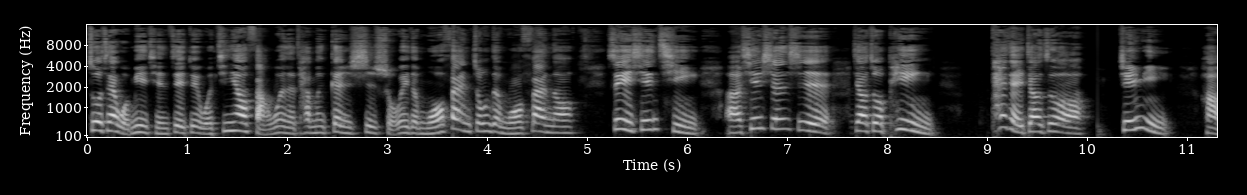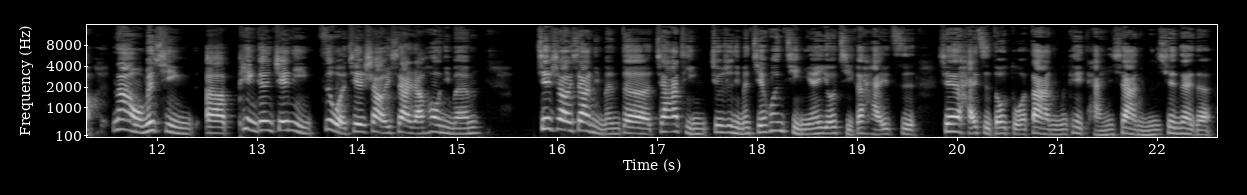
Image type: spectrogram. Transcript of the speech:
坐在我面前这对，我今天要访问的，他们更是所谓的模范中的模范哦。所以先请呃先生是叫做 Pin，太太叫做 Jenny。好，那我们请呃 Pin 跟 Jenny 自我介绍一下，然后你们介绍一下你们的家庭，就是你们结婚几年，有几个孩子，现在孩子都多大？你们可以谈一下你们现在的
